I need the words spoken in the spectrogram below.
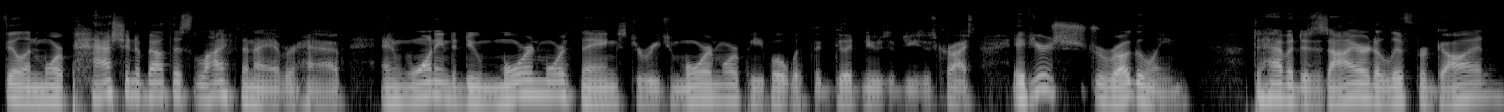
feeling more passionate about this life than I ever have, and wanting to do more and more things to reach more and more people with the good news of Jesus Christ. If you're struggling to have a desire to live for God,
